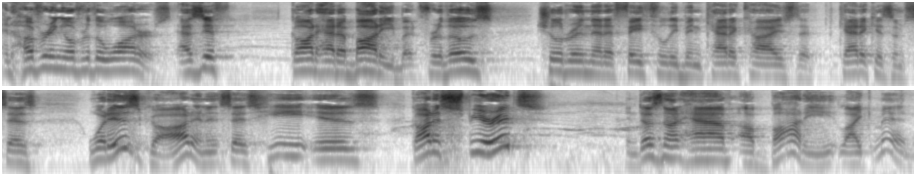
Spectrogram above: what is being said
and hovering over the waters, as if God had a body. But for those children that have faithfully been catechized, the catechism says, What is God? And it says, He is, God is spirit and does not have a body like men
